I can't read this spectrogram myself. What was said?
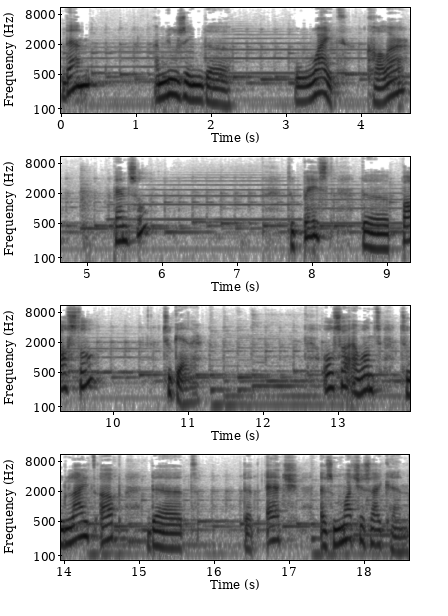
Then I'm using the white color pencil to paste the pastel together. Also I want to light up that, that edge as much as I can.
